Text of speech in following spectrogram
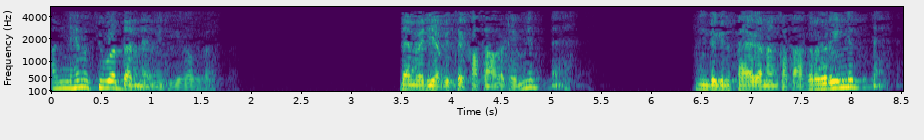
අන්න එහෙම කිව්වත් දන්නේ නැහැ මේ ටික කවුරු හරි. දැන් වැඩි අපිට කතාවට එන්නේ නැහැ. ඉඳගෙන පැය ගණන් කතා කර කර ඉන්නෙත් නැහැ.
